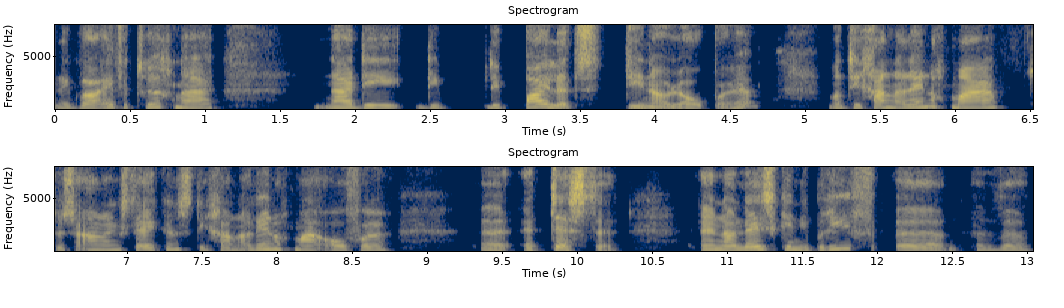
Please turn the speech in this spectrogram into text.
Ik wou even terug naar, naar die, die, die pilots die nou lopen. Hè? Want die gaan alleen nog maar, tussen aanhalingstekens, die gaan alleen nog maar over eh, het testen. En nou lees ik in die brief, eh, we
